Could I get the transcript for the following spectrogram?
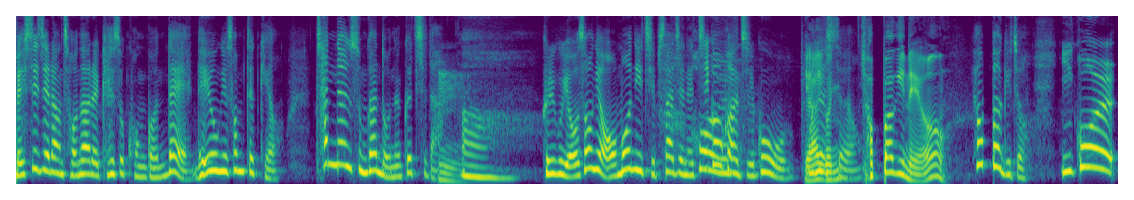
메시지랑 전화를 계속 건 건데 내용이 섬뜩해요. 찾는 순간 너는 끝이다. 음. 아. 그리고 여성의 어머니 집 사진을 헐. 찍어가지고 야 보냈어요. 이건 협박이네요. 협박이죠. 이걸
